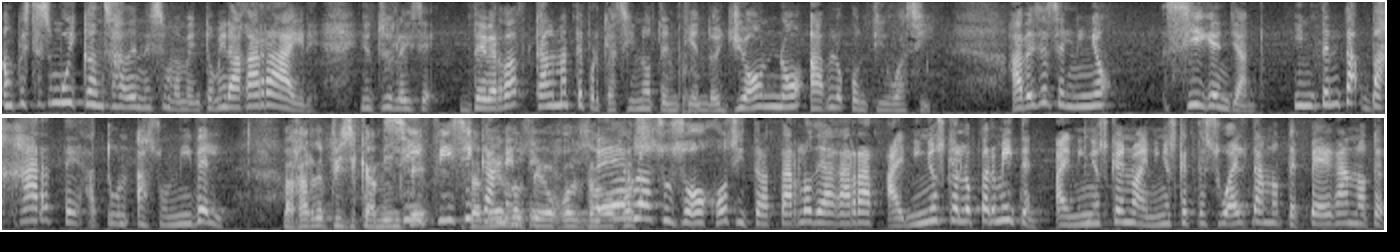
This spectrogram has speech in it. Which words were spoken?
aunque estés muy cansada en ese momento, mira, agarra aire. Y entonces le dice, de verdad, cálmate porque así no te entiendo. Yo no hablo contigo así. A veces el niño sigue en llanto. Intenta bajarte a, tu, a su nivel. Bajar de físicamente. Sí, o sea, físicamente. ojos a Verlo ojos. a sus ojos y tratarlo de agarrar. Hay niños que lo permiten, hay niños que no, hay niños que te sueltan o te pegan o te...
